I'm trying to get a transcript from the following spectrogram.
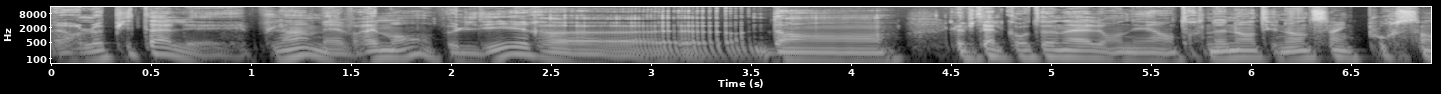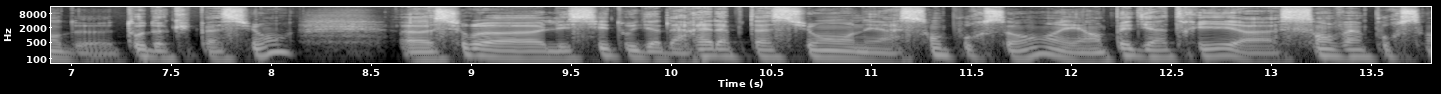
Alors l'hôpital est plein, mais vraiment, on peut le dire. euh, dans l'hôpital cantonal, on est entre 90 et 95% de taux d'occupation. Euh, sur euh, les sites où il y a de la réadaptation, on est à 100 et en pédiatrie à 120%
